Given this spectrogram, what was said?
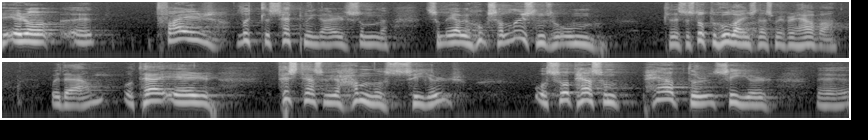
Det er jo eh, tveir lytle setningar som, som jeg vil hugsa løsens om til disse stutte hulangene som jeg får heva i det. Og det er først det som Johannes sier, og så det som Peter sier eh,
